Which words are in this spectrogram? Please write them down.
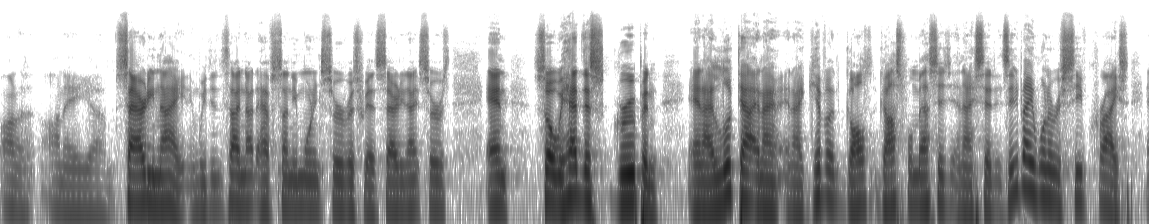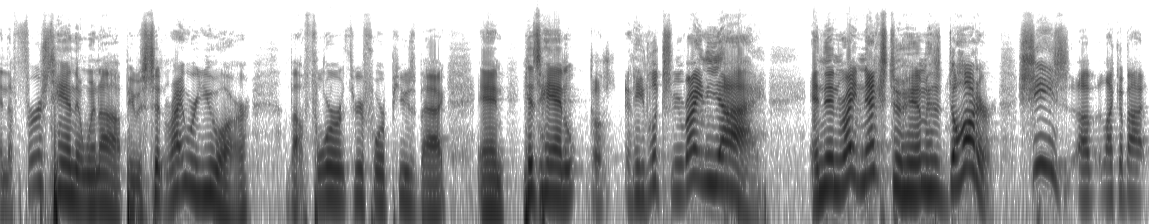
on a on a um, Saturday night, and we decided not to have Sunday morning service. We had Saturday night service, and so we had this group, and and I looked out and I and I give a gospel message, and I said, "Does anybody want to receive Christ?" And the first hand that went up, he was sitting right where you are, about four, three or four pews back, and his hand goes, and he looks me right in the eye, and then right next to him, his daughter. She's uh, like about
